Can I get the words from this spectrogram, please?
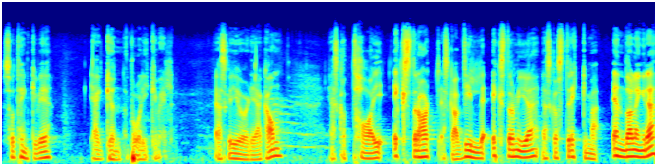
så tenker vi jeg gønner på likevel. Jeg skal gjøre det jeg kan. Jeg skal ta i ekstra hardt. Jeg skal ville ekstra mye. Jeg skal strekke meg enda lengre.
